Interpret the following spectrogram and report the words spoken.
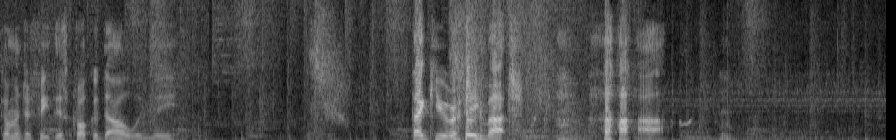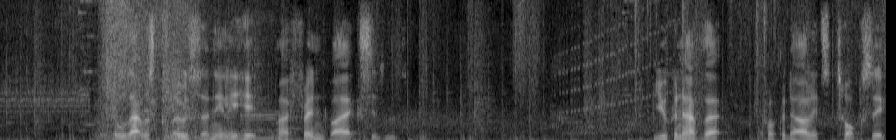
Come and defeat this crocodile with me. Thank you very much. Oh, that was close. I nearly hit my friend by accident. You can have that, crocodile. It's toxic.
